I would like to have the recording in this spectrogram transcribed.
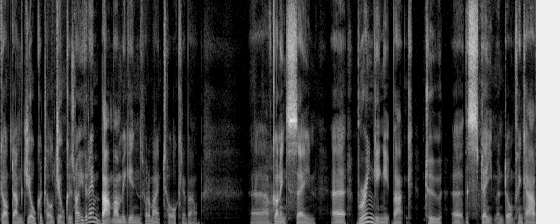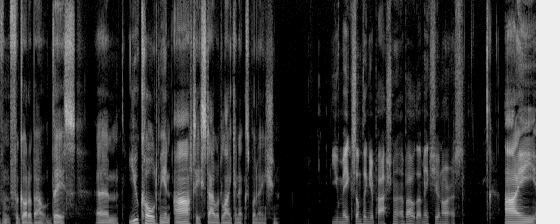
goddamn Joker talk. Joker's not even in Batman Begins. What am I talking about? Uh, I've gone insane. Uh, bringing it back to uh, the statement. Don't think I haven't forgot about this. Um, you called me an artist. I would like an explanation. You make something you're passionate about that makes you an artist. I.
